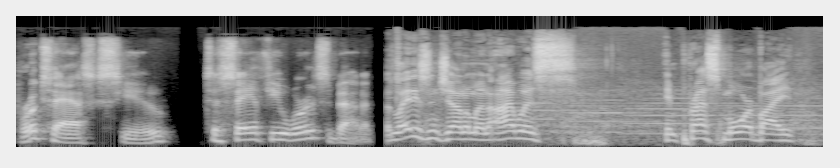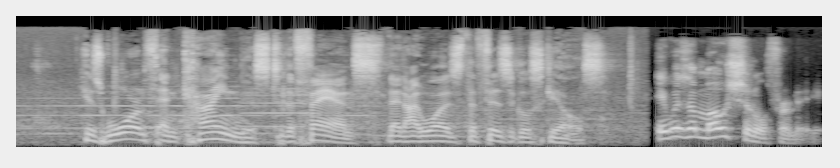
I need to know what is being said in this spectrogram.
Brooks asks you to say a few words about it. Ladies and gentlemen, I was impressed more by his warmth and kindness to the fans than I was the physical skills. It was emotional for me.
